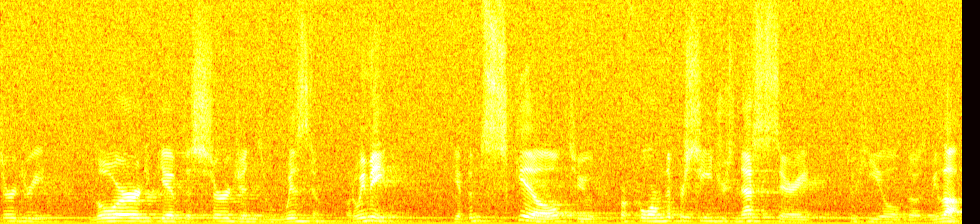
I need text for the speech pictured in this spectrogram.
surgery. Lord, give the surgeons wisdom. What do we mean? Give them skill to perform the procedures necessary to heal those we love.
